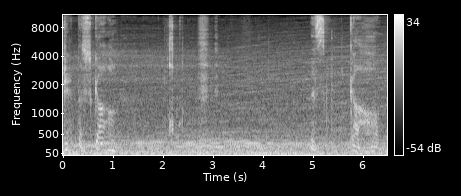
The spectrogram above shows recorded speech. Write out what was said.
get the skull. The skull.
